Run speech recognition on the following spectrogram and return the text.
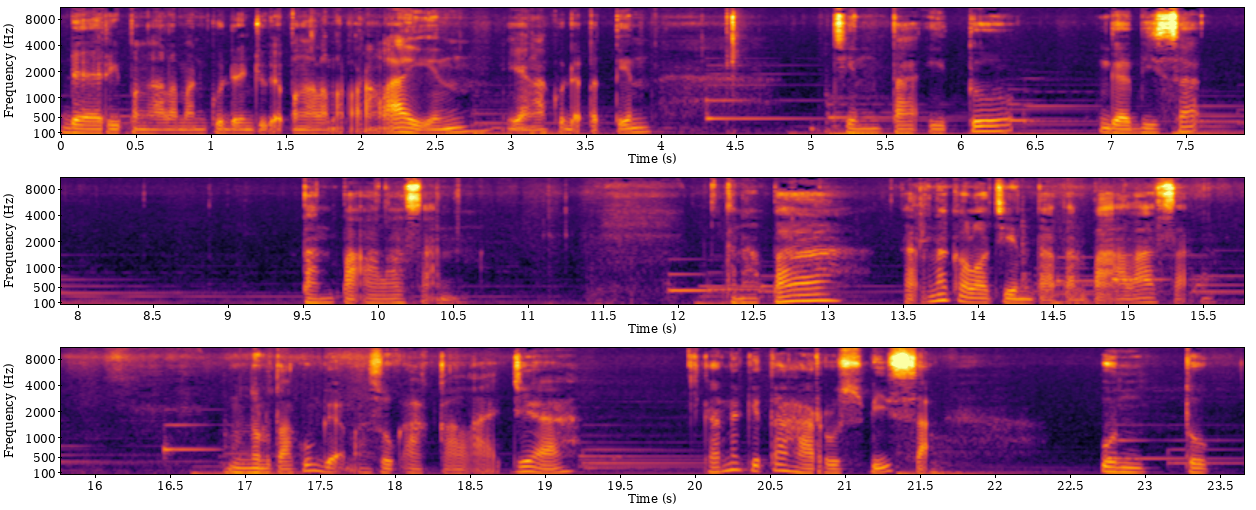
dari pengalamanku dan juga pengalaman orang lain yang aku dapetin cinta itu nggak bisa tanpa alasan. Kenapa? Karena kalau cinta tanpa alasan menurut aku nggak masuk akal aja. Karena kita harus bisa untuk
